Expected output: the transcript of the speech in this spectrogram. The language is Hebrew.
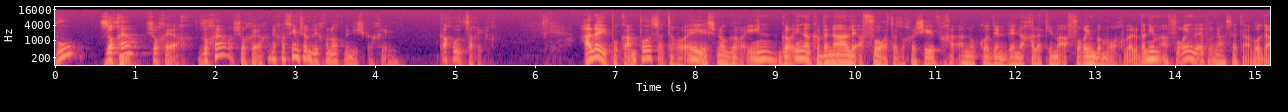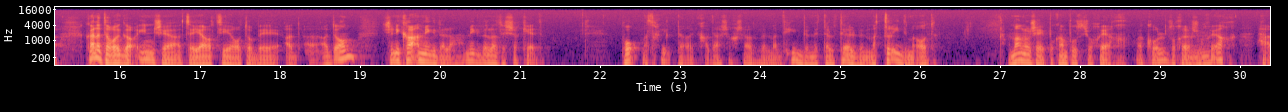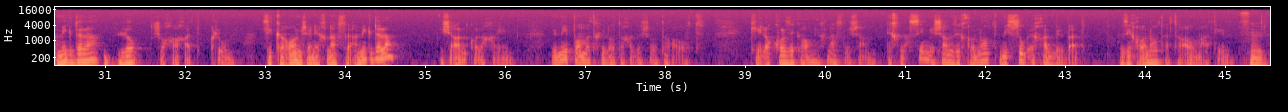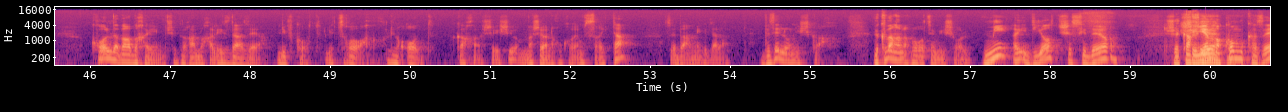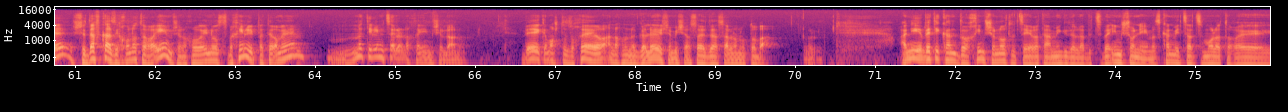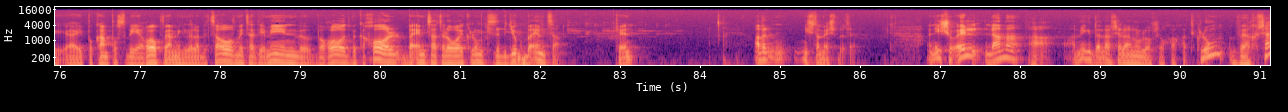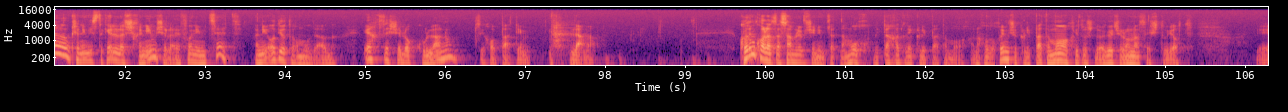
והוא זוכר, שוכח, זוכר, שוכח. נכנסים שם זיכרונות ונשכחים. ככה הוא צריך. על ההיפוקמפוס, אתה רואה, ישנו גרעין. גרעין הכוונה לאפור. אתה זוכר שהבחנו קודם בין החלקים האפורים במוח והלבנים. האפורים זה איפה נעשה את העבודה. כאן אתה רואה גרעין שהצייר צייר אותו באדום, שנקרא אמיגדלה. אמיגדלה זה שקד. פה מתחיל פרק חדש עכשיו, ומדהים ומטלטל ומטריד מאוד. אמרנו שההיפוקמפוס שוכח הכל, זוכר, mm-hmm. שוכח. האמיגדלה לא שוכחת כלום. זיכרון שנכנס לאמיגדלה, נשאר לכל החיים. ומפה מתחילות החדשות הרעות. כי לא כל זיכרון נכנס לשם. נכנסים לשם זיכרונות מסוג אחד בלבד. הזיכרונות הטראומטיים. Hmm. כל דבר בחיים שגרם לך להזדעזע, לבכות, לצרוח, לרעוד, ככה, שהשאיר, מה שאנחנו קוראים שריטה, זה באמיגדלה. וזה לא נשכח. וכבר אנחנו רוצים לשאול, מי האידיוט שסידר שכך שיהיה יהיה. מקום כזה, שדווקא הזיכרונות הרעים, שאנחנו היינו שמחים להיפטר מהם, מטילים צל על החיים שלנו. וכמו שאתה זוכר, אנחנו נגלה שמי שעשה את זה עשה לנו טובה. אני הבאתי כאן דרכים שונות לצייר את האמיגדלה בצבעים שונים. אז כאן מצד שמאל אתה רואה ההיפוקמפוס בירוק והאמיגדלה בצהוב, מצד ימין בוורוד וכחול, באמצע אתה לא רואה כלום כי זה בדיוק באמצע, כן? אבל נשתמש בזה. אני שואל למה המגדלה שלנו לא שוכחת כלום, ועכשיו כשאני מסתכל על השכנים שלה, איפה נמצאת, אני עוד יותר מודאג. איך זה שלא כולנו פסיכופטים? למה? קודם כל, אתה שם לב שהיא נמצאת נמוך, מתחת לקליפת המוח. אנחנו זוכרים שקליפת המוח היא זו שדואגת שלא נעשה שטויות. אה,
